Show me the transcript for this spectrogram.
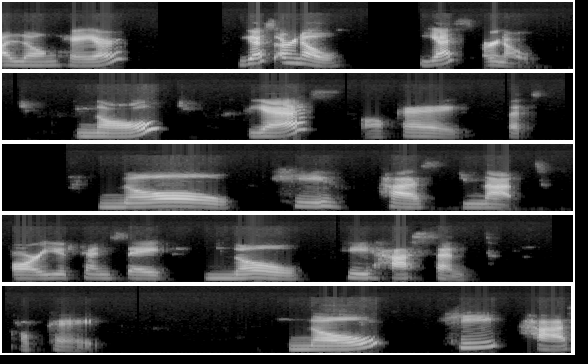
a long hair? Yes or no? Yes or no? No? Yes? Okay. That's no, he has not. Or you can say no, he hasn't. Okay. No, he has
